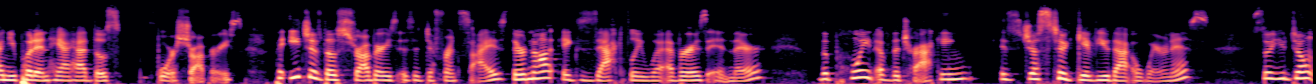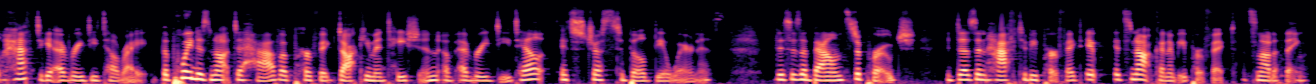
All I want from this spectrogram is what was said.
And you put in, hey, I had those four strawberries. But each of those strawberries is a different size. They're not exactly whatever is in there. The point of the tracking is just to give you that awareness so you don't have to get every detail right. The point is not to have a perfect documentation of every detail, it's just to build the awareness. This is a balanced approach. It doesn't have to be perfect. It, it's not going to be perfect. It's not a thing.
